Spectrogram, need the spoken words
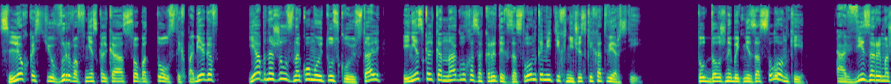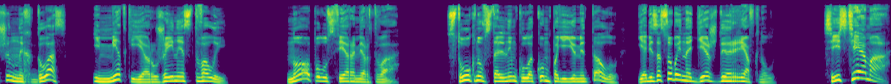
С легкостью вырвав несколько особо толстых побегов, я обнажил знакомую тусклую сталь и несколько наглухо закрытых заслонками технических отверстий. Тут должны быть не заслонки, а визоры машинных глаз и меткие оружейные стволы. Но полусфера мертва. Стукнув стальным кулаком по ее металлу, я без особой надежды рявкнул. «Система!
